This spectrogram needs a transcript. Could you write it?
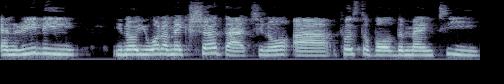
And really, you know, you want to make sure that, you know, uh, first of all, the mentee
